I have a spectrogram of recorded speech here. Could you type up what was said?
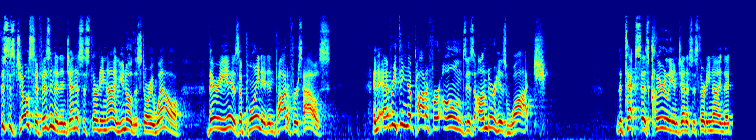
This is Joseph, isn't it, in Genesis 39? You know the story well. There he is, appointed in Potiphar's house. And everything that Potiphar owns is under his watch. The text says clearly in Genesis 39 that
